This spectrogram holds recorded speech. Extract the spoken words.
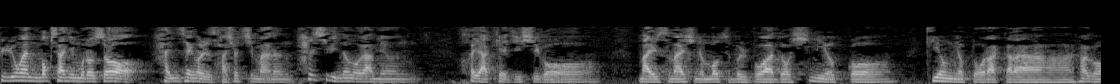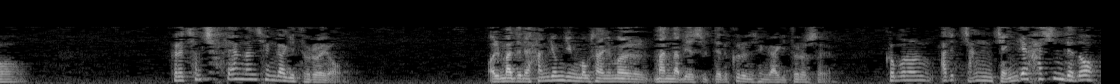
훌륭한 목사님으로서 한 생을 사셨지만은 80이 넘어가면 허약해지시고 말씀하시는 모습을 보아도 힘이 없고 기억력도 오락가락하고 그래 참 처량한 생각이 들어요. 얼마 전에 한경직 목사님을 만나 뵀을 때도 그런 생각이 들었어요. 그분은 아직 쟁쟁하신데도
